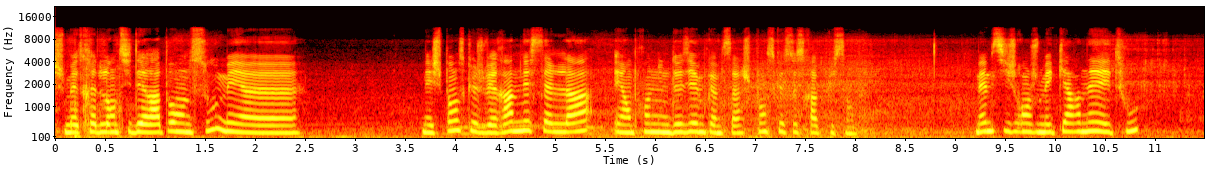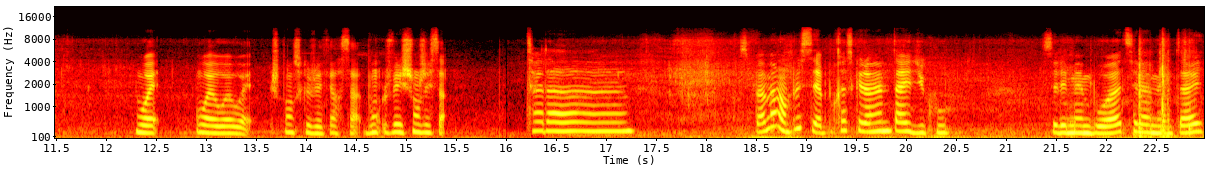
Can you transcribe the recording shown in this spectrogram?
Je mettrai de l'antidérapant en dessous, mais... Euh, mais je pense que je vais ramener celle-là et en prendre une deuxième comme ça. Je pense que ce sera plus simple. Même si je range mes carnets et tout. Ouais, ouais, ouais, ouais. Je pense que je vais faire ça. Bon, je vais changer ça. Tada C'est pas mal, en plus c'est presque la même taille du coup. C'est les mêmes boîtes, c'est la même taille.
